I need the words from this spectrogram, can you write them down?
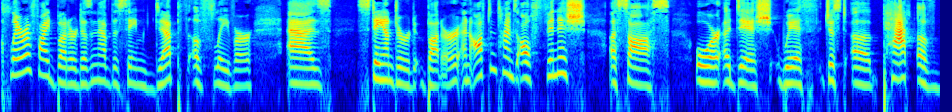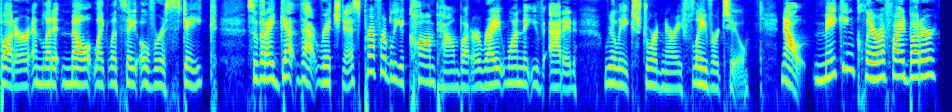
clarified butter doesn't have the same depth of flavor as standard butter. And oftentimes, I'll finish a sauce or a dish with just a pat of butter and let it melt, like let's say over a steak, so that I get that richness, preferably a compound butter, right? One that you've added really extraordinary flavor to. Now, making clarified butter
